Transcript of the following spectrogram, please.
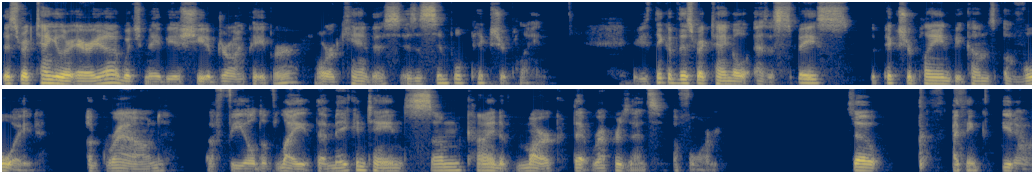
This rectangular area, which may be a sheet of drawing paper or a canvas, is a simple picture plane. If you think of this rectangle as a space, the picture plane becomes a void, a ground, a field of light that may contain some kind of mark that represents a form. So I think, you know,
